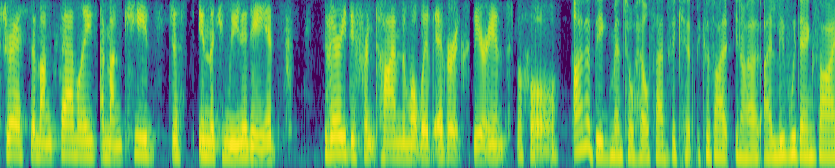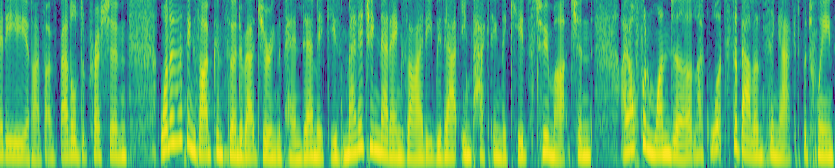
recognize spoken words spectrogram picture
stress among families, among kids, just in the community. It's a very different time than what we've ever experienced before. I'm a big mental health advocate because I, you know, I live with anxiety and I've, I've battled depression. One of the things I'm concerned about during the pandemic is managing that anxiety without impacting the kids too much. And I often wonder, like, what's the balancing act between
